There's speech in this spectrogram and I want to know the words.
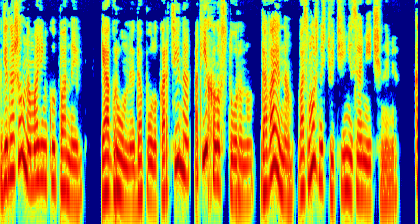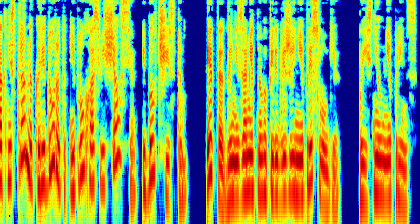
где нажал на маленькую панель, и огромная до пола картина отъехала в сторону, давая нам возможность уйти незамеченными. Как ни странно, коридор этот неплохо освещался и был чистым. «Это для незаметного передвижения прислуги», — пояснил мне принц.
